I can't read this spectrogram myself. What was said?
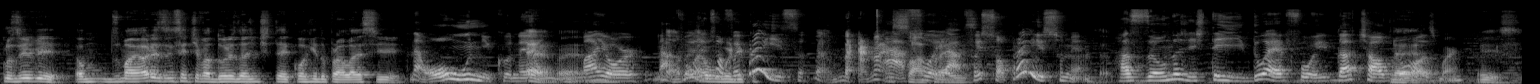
Inclusive, é um dos maiores incentivadores da gente ter corrido pra lá esse. Não, o único, né? É, O é. maior. Não, Não, foi, não a é gente só foi único. pra isso. Não, não, não é Ah, só foi, pra ah, isso. foi só pra isso mesmo. Razão da gente ter ido é, foi dar tchau pro É. Osborne. Isso.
